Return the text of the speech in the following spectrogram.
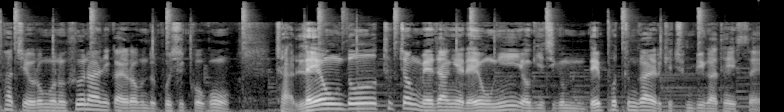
파츠 이런 거는 흔하니까 여러분들 보실 거고. 자 레옹도 특정 매장의 레옹이 여기 지금 네 포트인가 이렇게 준비가 돼 있어요.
